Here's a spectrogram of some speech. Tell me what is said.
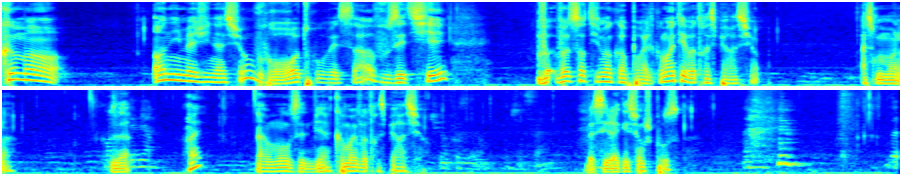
Comment, en imagination, vous retrouvez ça? Vous étiez. vo- votre sentiment corporel, comment était votre respiration à ce moment-là? Quand Vous a- bien, À un moment où vous êtes bien, comment est votre respiration? Ben, C'est la question que je pose. Bah,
